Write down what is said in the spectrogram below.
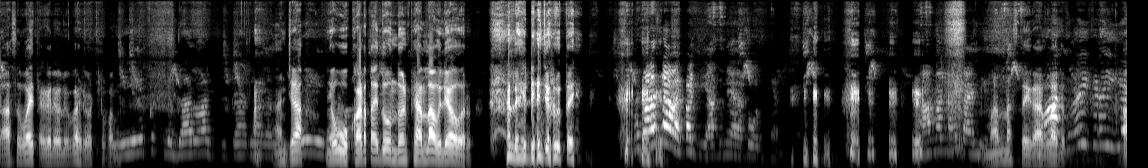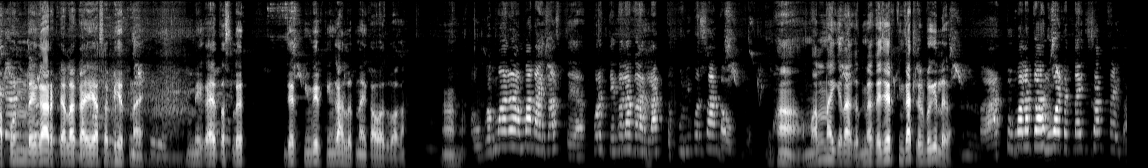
असं वाईट गेल्यावर भारी वाटतं मला. ज्या उकाडताय दोन दोन फॅन लावल्यावर. लय डेंजर होत तुम्हालाच मला नसतंय गार लागत. आपण लय गारट्याला काही असं भेट नाही. मी काय तसलं जर्किंग बिर्किंग घालत नाही का आवाज बघा. हा मला हा नाही की लागत. मी काय जर्किंग घातलेलं बघितलं आता तुम्हाला घालू वाटत नाही का का?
